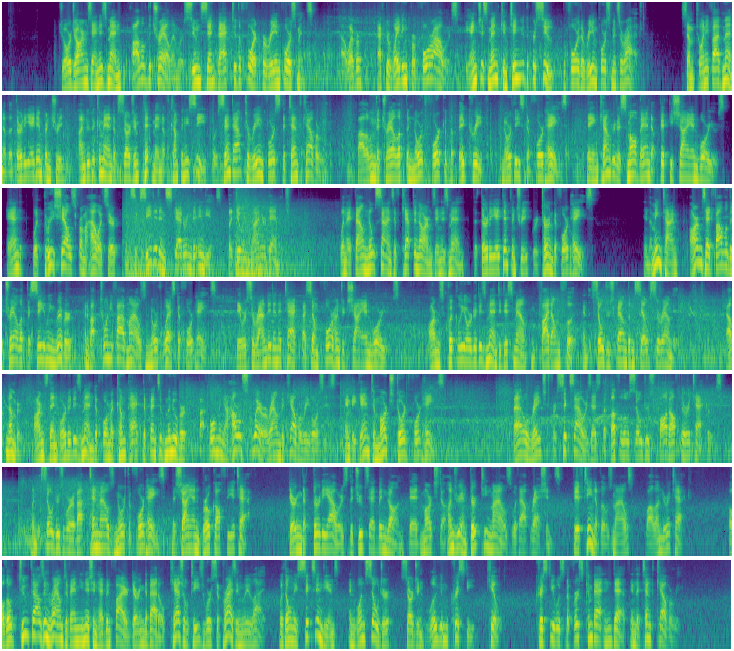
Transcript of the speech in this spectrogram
George Arms and his men followed the trail and were soon sent back to the fort for reinforcements. However, after waiting for four hours, the anxious men continued the pursuit before the reinforcements arrived. Some 25 men of the 38 Infantry, under the command of Sergeant Pittman of Company C, were sent out to reinforce the 10th Cavalry. Following the trail up the North Fork of the Big Creek, northeast of Fort Hays, they encountered a small band of 50 Cheyenne warriors, and, with three shells from a howitzer, succeeded in scattering the Indians, but doing minor damage. When they found no signs of Captain Arms and his men, the 38th Infantry returned to Fort Hays. In the meantime, Arms had followed the trail up the Saline River and about 25 miles northwest of Fort Hays. They were surrounded and attacked by some 400 Cheyenne warriors. Arms quickly ordered his men to dismount and fight on foot, and the soldiers found themselves surrounded. Outnumbered, Arms then ordered his men to form a compact defensive maneuver by forming a hollow square around the cavalry horses and began to march toward Fort Hays. The battle raged for six hours as the Buffalo soldiers fought off their attackers. When the soldiers were about 10 miles north of Fort Hays, the Cheyenne broke off the attack. During the 30 hours the troops had been gone, they had marched 113 miles without rations, 15 of those miles while under attack. Although 2,000 rounds of ammunition had been fired during the battle, casualties were surprisingly light. with only six Indians and one soldier, Sergeant William Christie, killed. Christie was the first combatant death in the 10th Cavalry.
